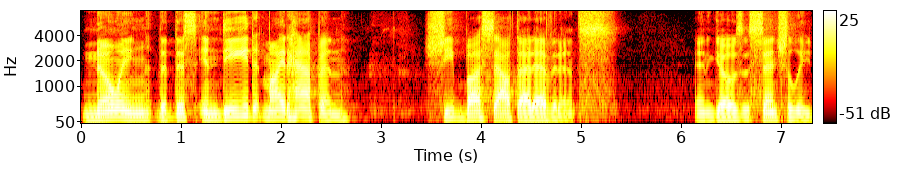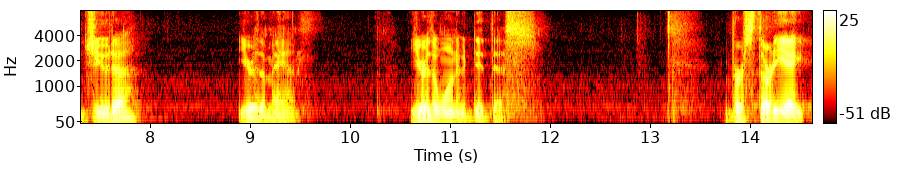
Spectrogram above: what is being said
knowing that this indeed might happen, she busts out that evidence and goes essentially, Judah, you're the man. You're the one who did this. Verse 38,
